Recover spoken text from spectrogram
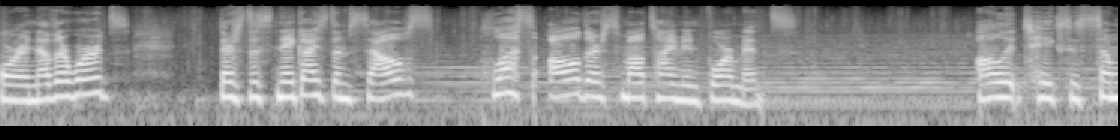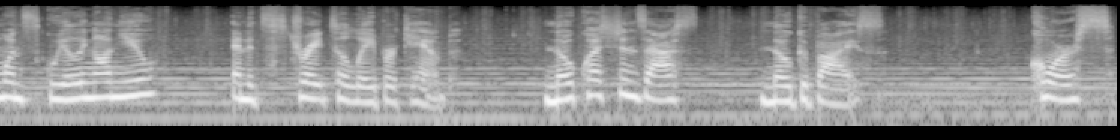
Or in other words, there's the Snake Eyes themselves, plus all their small-time informants. All it takes is someone squealing on you, and it's straight to labor camp. No questions asked, no goodbyes. Of Course,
